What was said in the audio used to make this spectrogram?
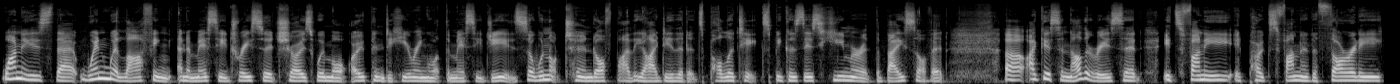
One is that when we're laughing at a message, research shows we're more open to hearing what the message is. So we're not turned off by the idea that it's politics because there's humour at the base of it. Uh, I guess another is that it's funny, it pokes fun at authority.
